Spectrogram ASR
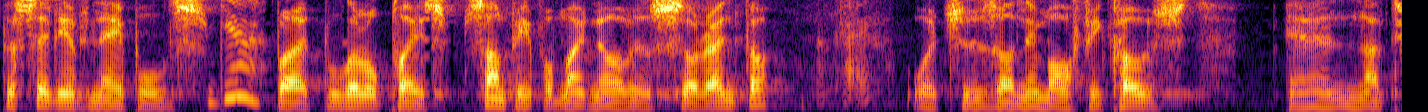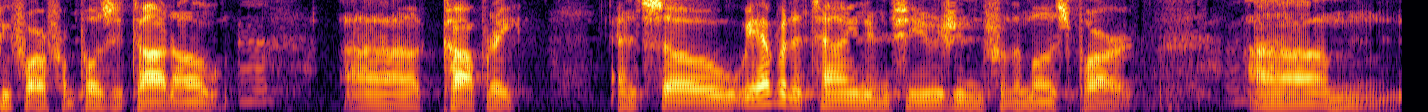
the city of Naples, Yeah. but the little place some people might know is Sorrento, Okay. which is on the Amalfi Coast and not too far from Positano, uh, Capri. And so we have an Italian infusion for the most part. Um,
